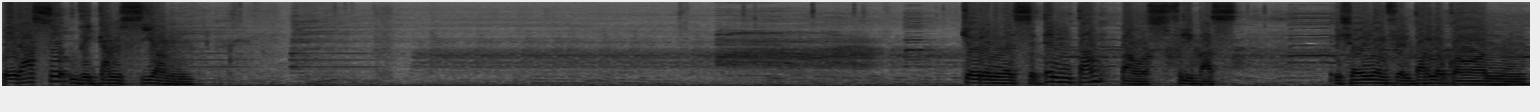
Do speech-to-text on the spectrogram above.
Pedazo de canción. Kyogre nivel 70. Vamos, flipas. Y yo vengo a enfrentarlo con...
